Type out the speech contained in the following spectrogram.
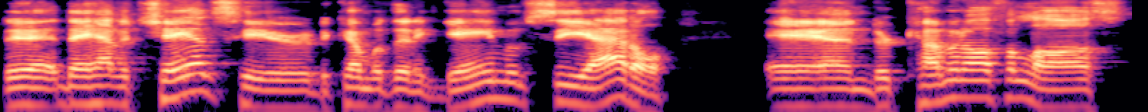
They, they have a chance here to come within a game of Seattle and they're coming off a loss.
